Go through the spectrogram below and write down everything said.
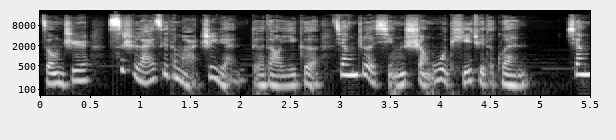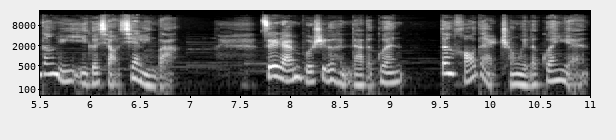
总之，四十来岁的马致远得到一个江浙行省务提举的官，相当于一个小县令吧。虽然不是个很大的官，但好歹成为了官员，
